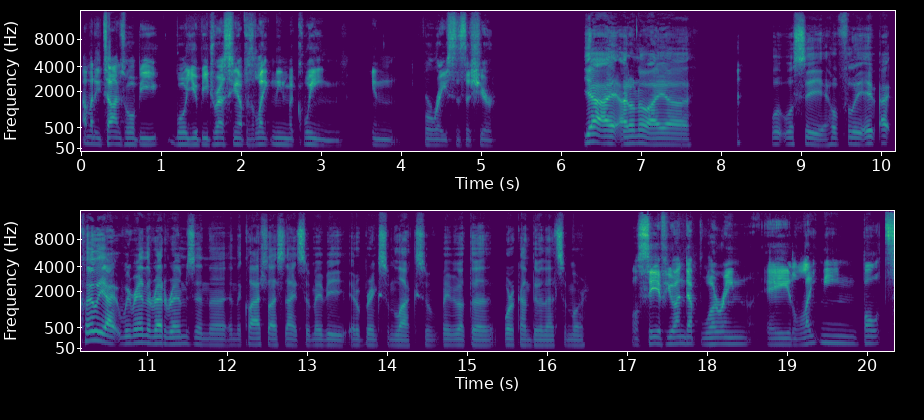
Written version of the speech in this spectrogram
How many times will be will you be dressing up as Lightning McQueen in for races this year? Yeah, I, I don't know. I uh, we'll we'll see. Hopefully, it, uh, clearly, I we ran the red rims in the in the clash last night, so maybe it'll bring some luck. So maybe we'll have to work on doing that some more. We'll see if you end up wearing a lightning bolts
